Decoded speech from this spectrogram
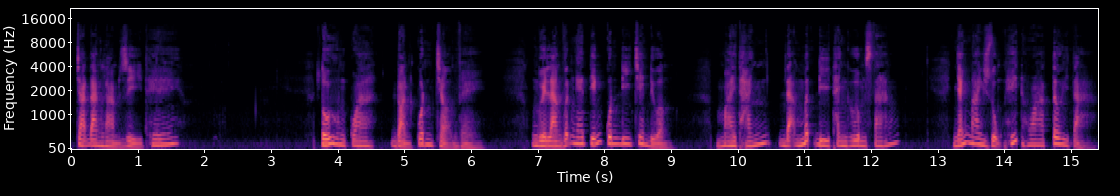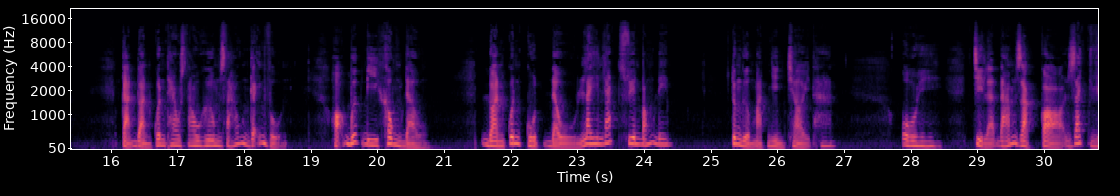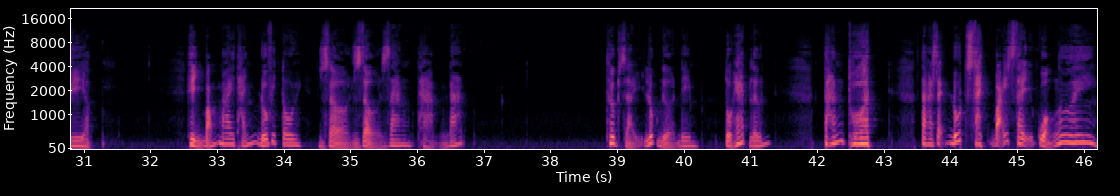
cha đang làm gì thế? Tối hôm qua, đoàn quân trở về. Người làng vẫn nghe tiếng quân đi trên đường. Mai Thánh đã mất đi thanh gươm sáng. Nhánh mai rụng hết hoa tơi tả. Cả đoàn quân theo sau gươm giáo gãy vụn. Họ bước đi không đầu. Đoàn quân cụt đầu lay lắt xuyên bóng đêm. Tôi ngửa mặt nhìn trời than. Ôi, chỉ là đám giặc cỏ rách việc. Hình bóng Mai Thánh đối với tôi giờ dở dang thảm nát. Thức dậy lúc nửa đêm, tôi hét lớn. Tán thuật! Ta sẽ đốt sạch bãi sậy của ngươi.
